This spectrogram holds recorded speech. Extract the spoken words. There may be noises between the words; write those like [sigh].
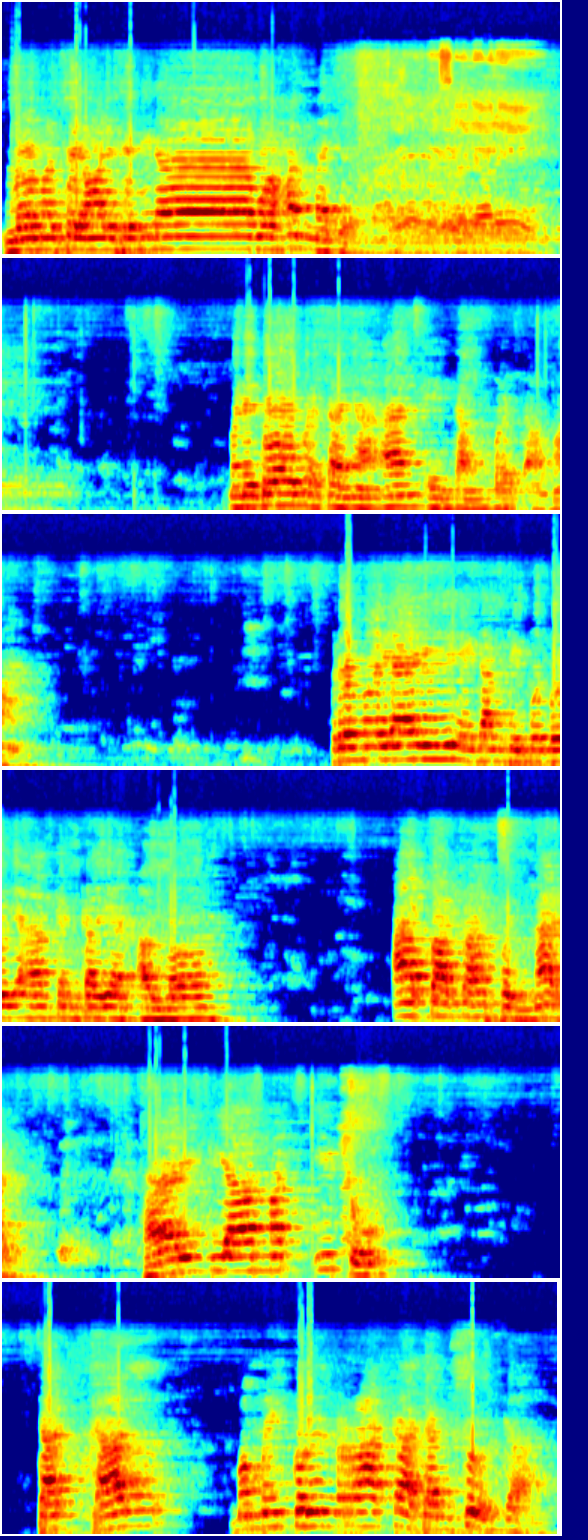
Allahumma salli ala sayyidina Muhammad. Menika pertanyaan ingkang pertama. Remayai ingkang dipun mulyakaken kalian Allah. Apakah benar hari kiamat itu Dajjal memikul neraka dan surga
